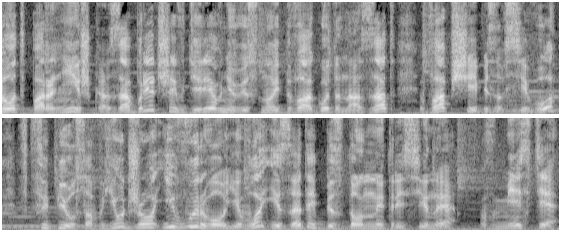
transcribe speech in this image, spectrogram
тот парнишка, забредший в деревню весной два года назад, вообще безо всего вцепился в Юджио и вырвал его из этой бездонной трясины. Вместе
